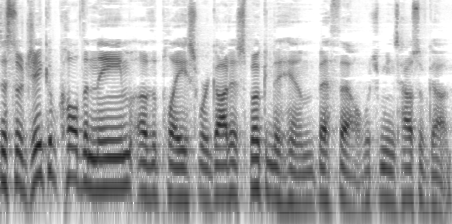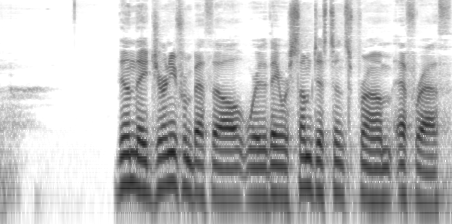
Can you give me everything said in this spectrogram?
Says, So Jacob called the name of the place where God had spoken to him Bethel, which means house of God. Then they journeyed from Bethel, where they were some distance from Ephrath.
